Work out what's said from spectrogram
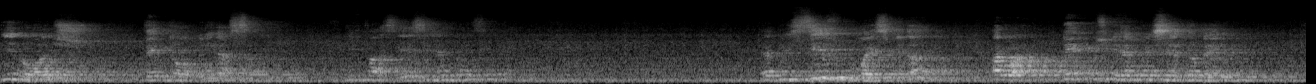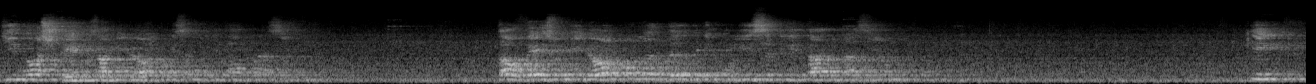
E nós temos a obrigação de fazer esse reconhecimento. É preciso tomar esse cuidado. Agora, temos que reconhecer também que nós temos a melhor polícia militar do Brasil. Talvez o melhor comandante de polícia militar do Brasil. E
